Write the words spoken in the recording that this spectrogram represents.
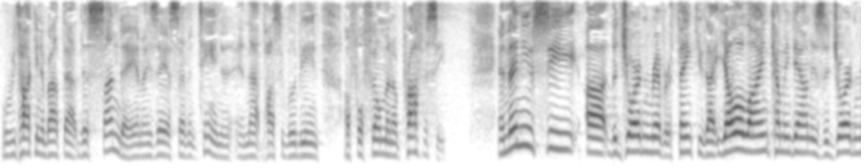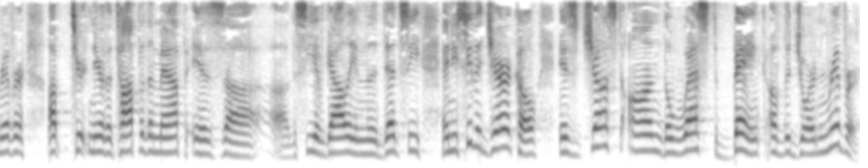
We'll be talking about that this Sunday in Isaiah 17, and that possibly being a fulfillment of prophecy. And then you see uh, the Jordan River. Thank you. That yellow line coming down is the Jordan River. Up to, near the top of the map is uh, uh, the Sea of Galilee and the Dead Sea. And you see that Jericho is just on the west bank of the Jordan River.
